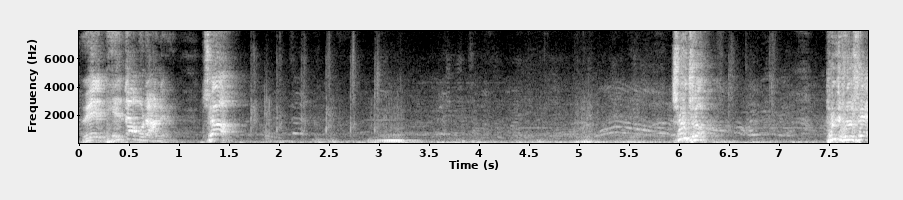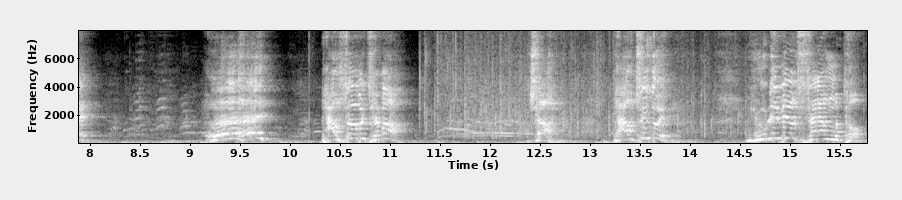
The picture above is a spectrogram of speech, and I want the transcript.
왜 대답을 안 해? 자 좋다 불러주세요 해 유리벽 사랑부터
